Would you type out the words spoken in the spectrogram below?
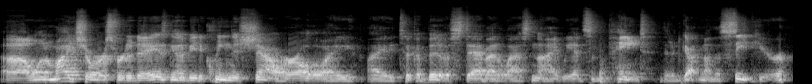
Uh, one of my chores for today is going to be to clean this shower, although I, I took a bit of a stab at it last night. We had some paint that had gotten on the seat here,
